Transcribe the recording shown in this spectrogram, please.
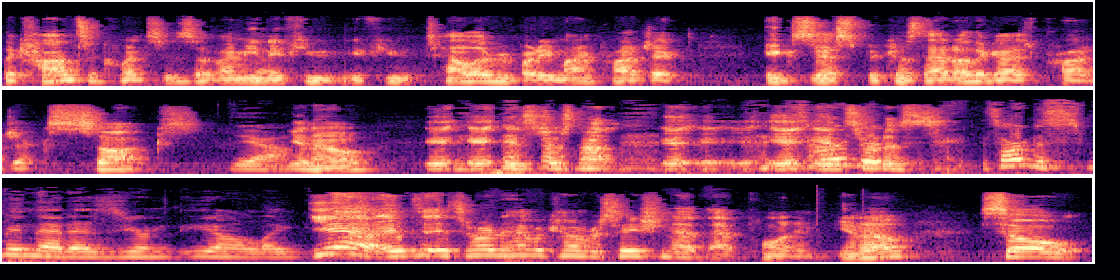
the consequences of. I mean, if you if you tell everybody my project exists because that other guy's project sucks. Yeah. You know, it, it, it's just not. It, it's, hard sort to, of. It's hard to spin that as you're, you know, like. Yeah, it's it's hard to have a conversation at that point, you know. So,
